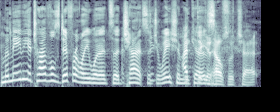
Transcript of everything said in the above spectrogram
But maybe it travels differently when it's a chat situation because. I think it helps with chat.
